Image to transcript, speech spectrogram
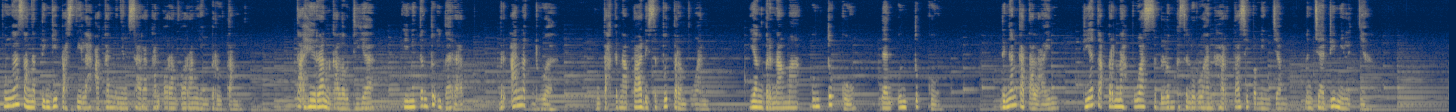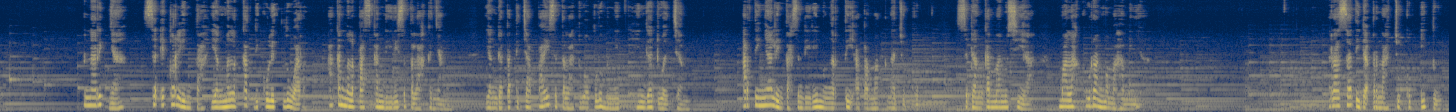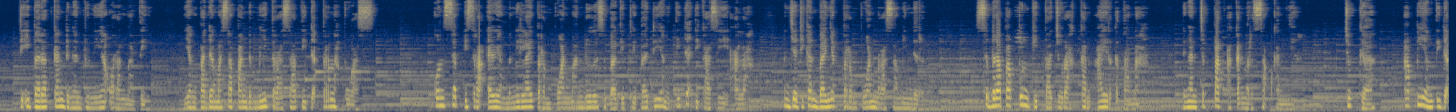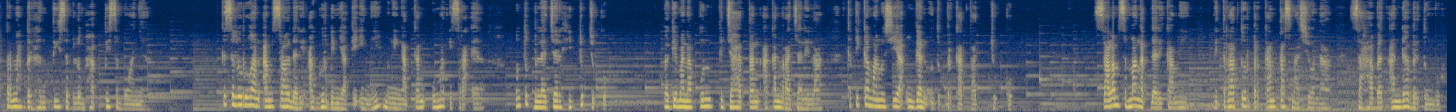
Bunga sangat tinggi pastilah akan menyengsarakan orang-orang yang berutang. Tak heran kalau dia, ini tentu ibarat, beranak dua, entah kenapa disebut perempuan, yang bernama untukku dan untukku. Dengan kata lain, dia tak pernah puas sebelum keseluruhan harta si peminjam menjadi miliknya. Menariknya, seekor lintah yang melekat di kulit luar akan melepaskan diri setelah kenyang, yang dapat dicapai setelah 20 menit hingga 2 jam. Artinya lintah sendiri mengerti apa makna cukup sedangkan manusia malah kurang memahaminya. Rasa tidak pernah cukup itu diibaratkan dengan dunia orang mati yang pada masa pandemi terasa tidak pernah puas. Konsep Israel yang menilai perempuan mandul sebagai pribadi yang tidak dikasihi Allah menjadikan banyak perempuan merasa minder Seberapapun kita curahkan air ke tanah, dengan cepat akan meresapkannya. Juga api yang tidak pernah berhenti sebelum habis semuanya. Keseluruhan Amsal dari Agur bin Yake ini mengingatkan umat Israel untuk belajar hidup cukup. Bagaimanapun kejahatan akan merajalela ketika manusia enggan untuk berkata cukup. Salam semangat dari kami, literatur perkantas nasional, sahabat Anda bertumbuh.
